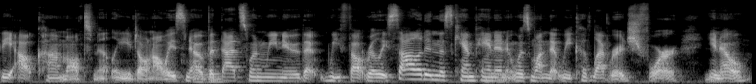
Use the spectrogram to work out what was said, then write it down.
the outcome ultimately. You don't always know mm-hmm. but that's when we knew that we felt really solid in this campaign mm-hmm. and it was one that we could leverage for you know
